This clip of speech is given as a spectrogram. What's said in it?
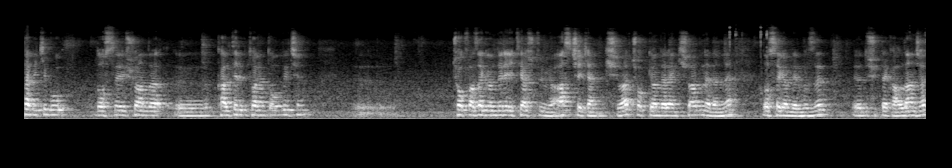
Tabii ki bu dosyayı şu anda kaliteli bir torrent olduğu için çok fazla gönderiye ihtiyaç duymuyor. Az çeken kişi var, çok gönderen kişi var. Bu nedenle dosya gönderim hızı e, düşükte kaldı. Ancak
